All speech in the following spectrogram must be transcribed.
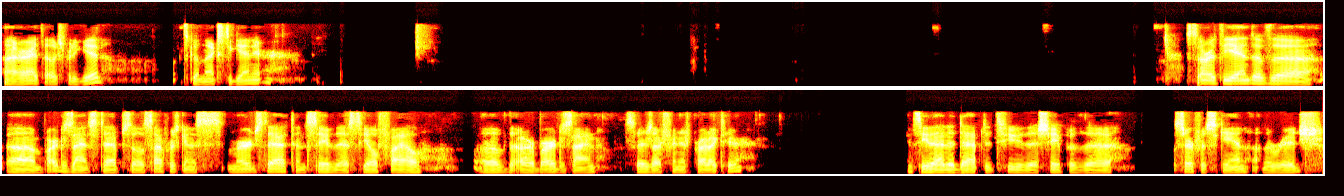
All right, that looks pretty good. Let's go next again here. So we're at the end of the um, bar design step. So the software is going to merge that and save the STL file of the, our bar design. So there's our finished product here. You can see that adapted to the shape of the surface scan on the ridge.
